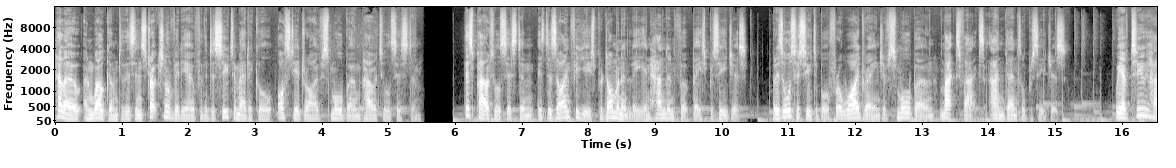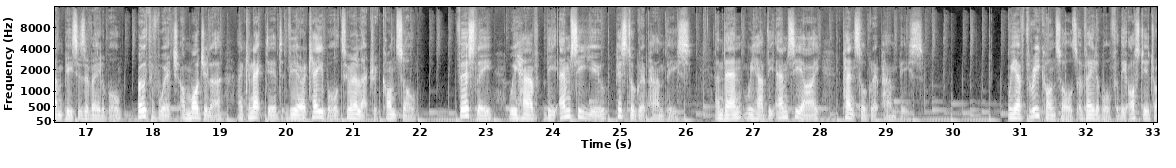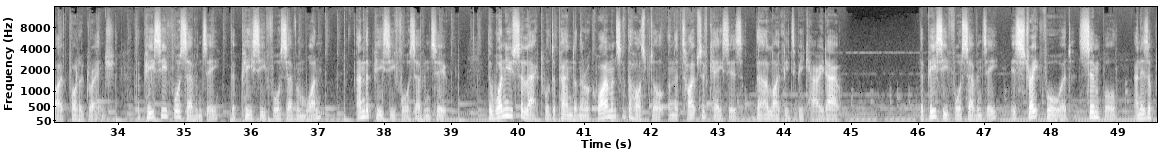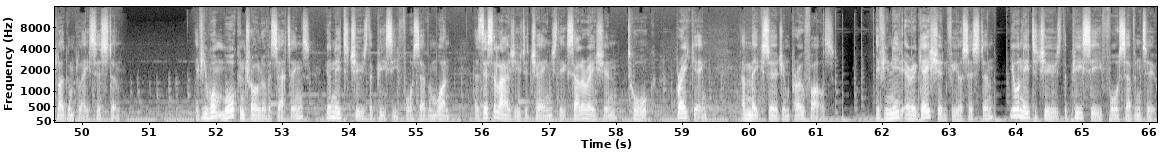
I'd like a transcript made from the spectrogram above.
Hello and welcome to this instructional video for the De Soutter Medical OsteoDrive small bone power tool system. This power tool system is designed for use predominantly in hand and foot based procedures, but is also suitable for a wide range of small bone, max facs and dental procedures. We have two handpieces available, both of which are modular and connected via a cable to an electric console. Firstly, we have the MCU pistol grip handpiece, and then we have the MCI pencil grip handpiece. We have three consoles available for the OsteoDrive product range, the PC470, the PC471 and the PC472. The one you select will depend on the requirements of the hospital and the types of cases that are likely to be carried out. The PC470 is straightforward, simple and is a plug and play system. If you want more control over settings, you'll need to choose the PC471 as this allows you to change the acceleration, torque, braking and make surgeon profiles. If you need irrigation for your system, you will need to choose the PC472.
